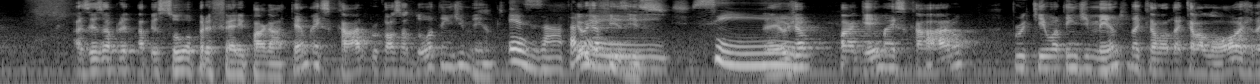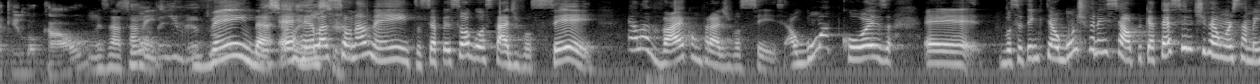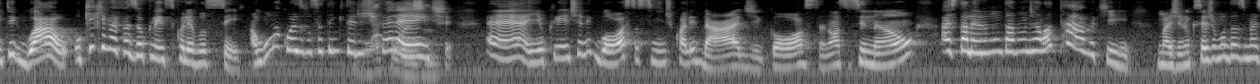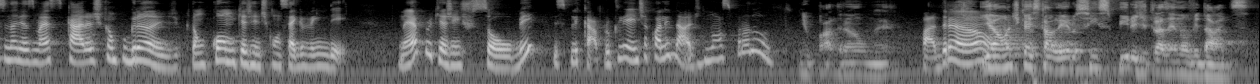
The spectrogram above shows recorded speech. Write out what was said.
Às vezes a, a, pessoa prefere pagar até mais caro por causa do atendimento. Exatamente. Eu já fiz isso. Sim. É, eu já paguei mais caro porque o atendimento daquela, daquela loja, daquele local. Exatamente. Um Venda é relacionamento. Se a pessoa gostar de você, ela vai comprar de vocês. Alguma coisa, é, você tem que ter algum diferencial, porque até se ele tiver um orçamento igual, o que, que vai fazer o cliente escolher você? Alguma coisa você tem que ter de Alguma diferente. Coisa. É, e o cliente ele gosta assim de qualidade, gosta. Nossa, senão a estaleira não estava onde ela estava aqui. Imagino que seja uma das marcenarias mais caras de Campo Grande. Então, como que a gente consegue vender? Né? Porque a gente soube explicar para o cliente a qualidade do nosso produto. E o padrão, né? Padrão. E aonde que a estaleiro se inspira de trazer novidades?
